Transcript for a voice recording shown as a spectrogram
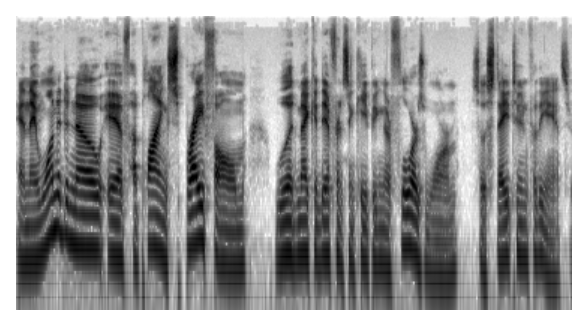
and they wanted to know if applying spray foam would make a difference in keeping their floors warm. So stay tuned for the answer.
